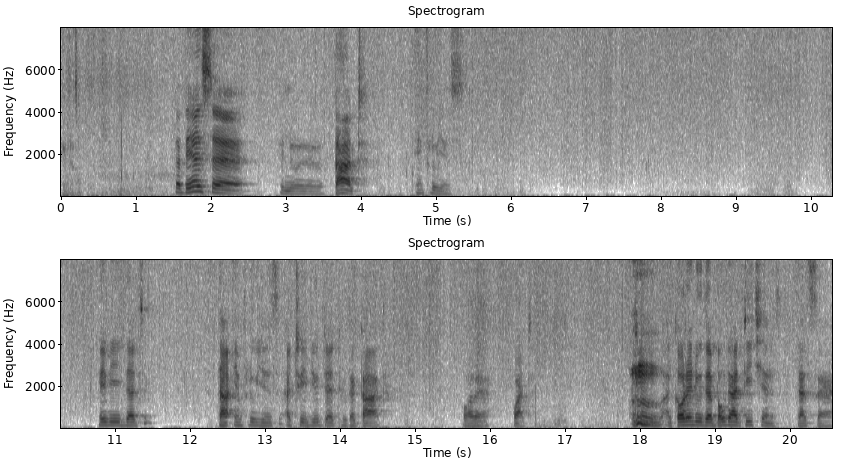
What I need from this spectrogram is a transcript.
you know. But there's a, you know, that influence. Maybe that that influence attributed to the God or the what? According to the Buddha teachings, that's uh,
